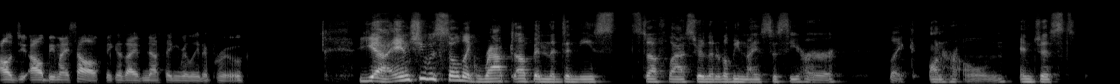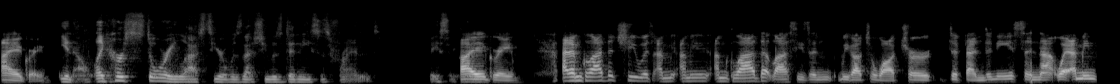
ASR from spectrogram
I'll do I'll be myself because I have nothing really to prove. Yeah, and she was so like wrapped up in the Denise stuff last year that it'll be nice to see her like on her own and just I agree. You know, like her story last year was that she was Denise's friend, basically. I agree. And I'm glad that she was. I mean, I mean, I'm glad that last season we got to watch her defend Denise in that way. I mean,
